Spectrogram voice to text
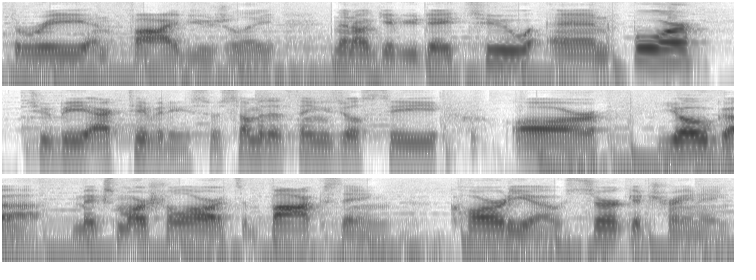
three, and five usually. And then I'll give you day two and four to be activities. So some of the things you'll see are yoga, mixed martial arts, boxing, cardio, circuit training.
